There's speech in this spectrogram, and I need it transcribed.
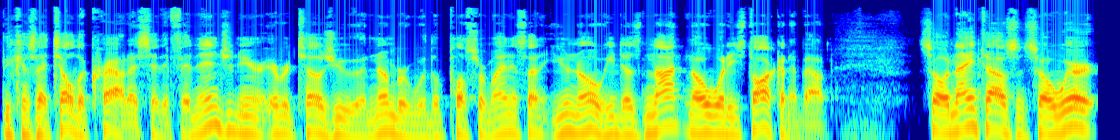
because I tell the crowd, I said, if an engineer ever tells you a number with a plus or minus on it, you know he does not know what he's talking about. So 9,000. So we're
